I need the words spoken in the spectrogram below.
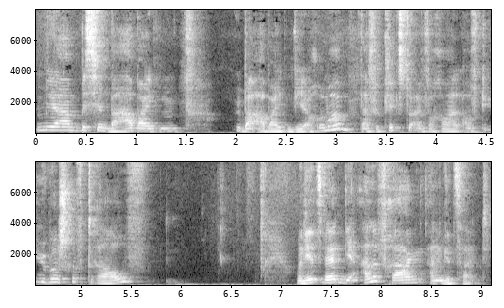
ja, ein bisschen bearbeiten, überarbeiten, wie auch immer. Dafür klickst du einfach mal auf die Überschrift drauf. Und jetzt werden dir alle Fragen angezeigt.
